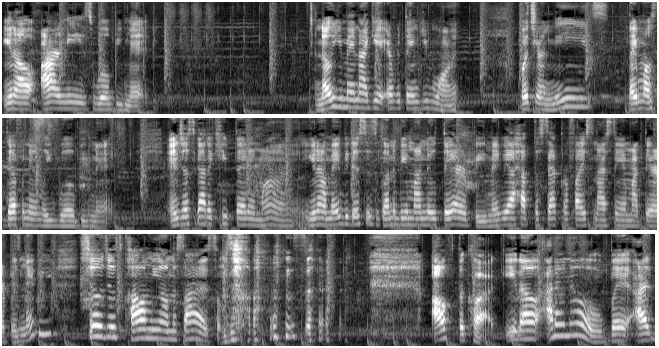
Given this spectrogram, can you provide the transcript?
you know, our needs will be met. No, you may not get everything you want, but your needs, they most definitely will be met and just got to keep that in mind. You know, maybe this is going to be my new therapy. Maybe I have to sacrifice not seeing my therapist. Maybe she'll just call me on the side sometimes. off the clock. You know, I don't know, but I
